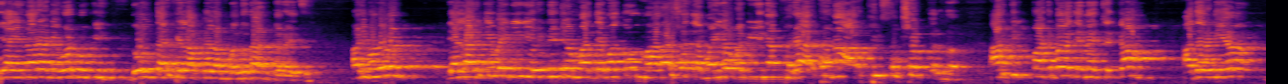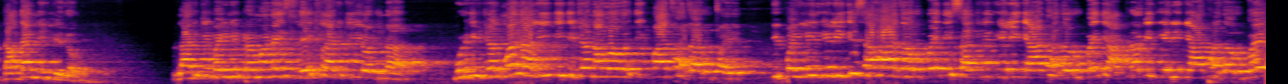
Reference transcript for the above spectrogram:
या येणाऱ्या निवडणुकीत दोन तारखेला आपल्याला मतदान करायचं आणि म्हणून या लाडकी बहिणी योजनेच्या माध्यमातून महाराष्ट्रातल्या महिला भगिनींना खऱ्या अर्थानं आर्थिक सक्षम करणं आर्थिक पाठबळ देण्याचे काम आदरणीय दादांनी केलं. लाडकी बहिणीप्रमाणेच लेख लाडकी योजना. मुलगी जन्माला आली की तिच्या नावावरती पाच हजार रुपये ती पहिलीत गेली की सहा हजार रुपये ती सातवीत गेली की आठ हजार रुपये ती अकरावीत गेली की आठ हजार रुपये.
